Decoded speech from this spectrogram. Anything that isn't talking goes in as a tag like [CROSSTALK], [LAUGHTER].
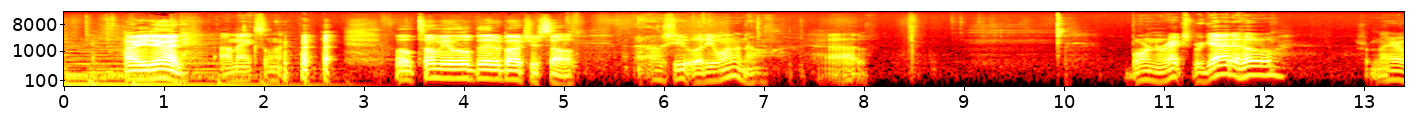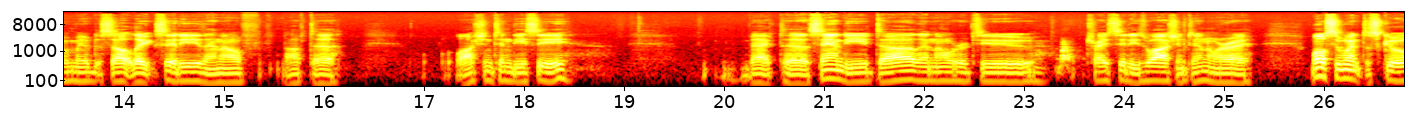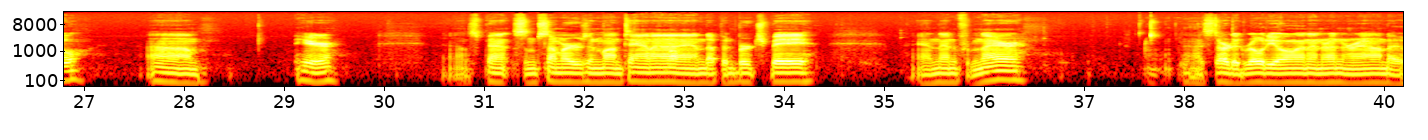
How are you doing? I'm excellent. [LAUGHS] well, tell me a little bit about yourself. Oh shoot, what do you want to know? Uh, born in Rexburg, Idaho. From there, we moved to Salt Lake City, then off off to Washington D.C. Back to Sandy, Utah, then over to Tri Cities, Washington, where I mostly went to school. Um, here, I spent some summers in Montana and up in Birch Bay, and then from there, I started rodeoing and running around. I,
